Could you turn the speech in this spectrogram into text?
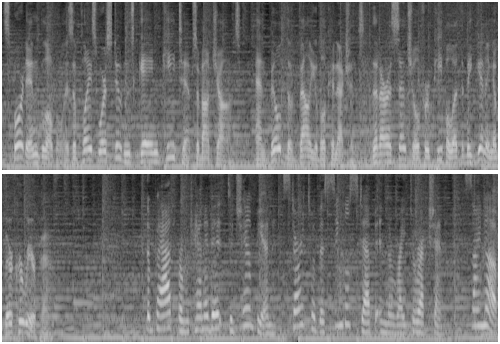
Sportin Global is a place where students gain key tips about jobs and build the valuable connections that are essential for people at the beginning of their career path. The path from candidate to champion starts with a single step in the right direction. Sign up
